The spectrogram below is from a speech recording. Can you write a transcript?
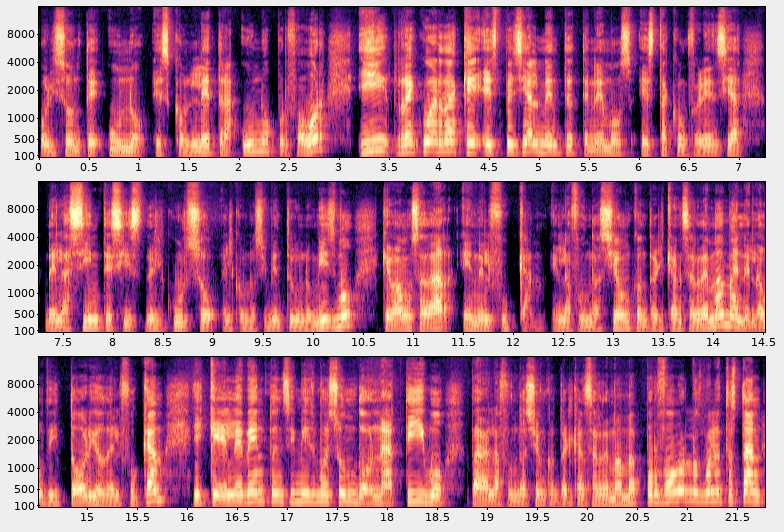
Horizonte 1 es con letra 1, por favor. Y recuerda que especialmente tenemos esta conferencia de la síntesis del curso El conocimiento de uno mismo que vamos a dar en el FUCAM, en la Fundación contra el Cáncer de Mama, en el auditorio de del FUCAM y que el evento en sí mismo es un donativo para la Fundación contra el Cáncer de Mama. Por favor, los boletos están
